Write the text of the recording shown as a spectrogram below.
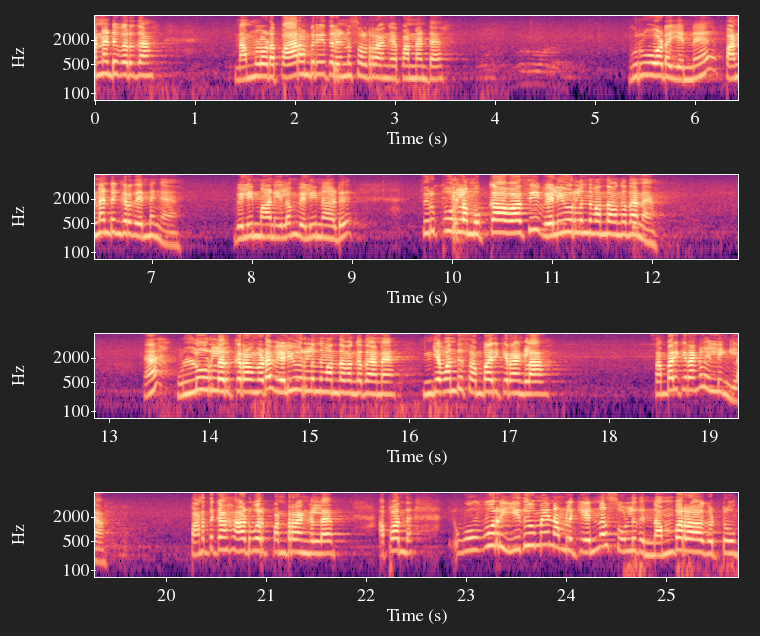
பன்னெண்டு வருதா? நம்மளோட பாரம்பரியத்தில் என்ன சொல்கிறாங்க பன்னெண்டை? குருவோட எண்ணு. பன்னெண்டுங்கிறது என்னங்க? வெளிமாநிலம் வெளிநாடு. திருப்பூரில் முக்காவாசி வெளியூர்லேருந்து வந்தவங்க தானே? உள்ளூரில் இருக்கிறவங்க கூட வெளியூர்லேருந்து வந்தவங்க தானே? இங்கே வந்து சம்பாதிக்கிறாங்களா? சம்பாதிக்கிறாங்களா இல்லைங்களா? பணத்துக்காக ஹார்ட் ஒர்க் பண்ணுறாங்கல்ல அப்போ அந்த ஒவ்வொரு இதுவுமே நம்மளுக்கு என்ன சொல்லுது? நம்பர் ஆகட்டும்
